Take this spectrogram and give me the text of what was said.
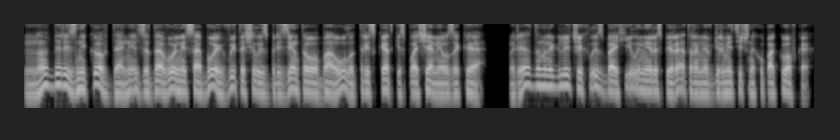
Но Березняков, да нельзя довольный собой, вытащил из брезентового баула три скатки с плащами ОЗК. Рядом легли чехлы с бахилами и респираторами в герметичных упаковках.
